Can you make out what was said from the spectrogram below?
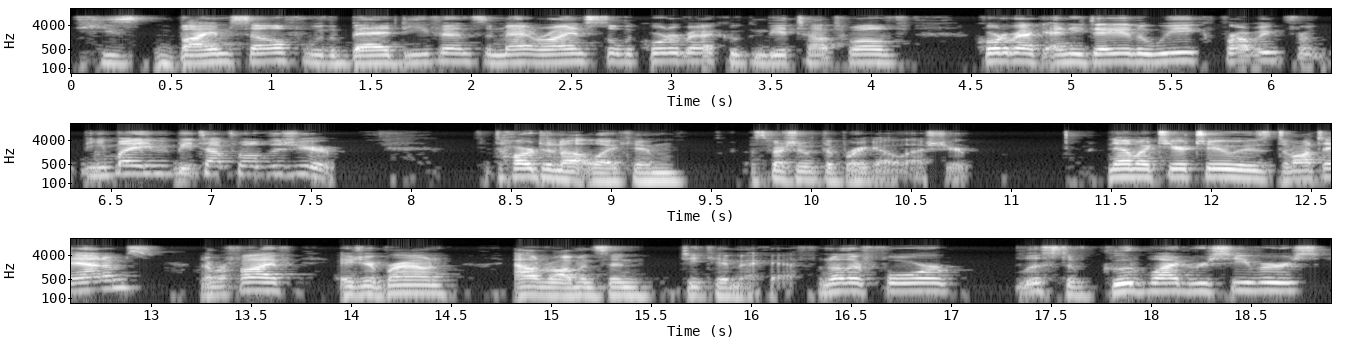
He's by himself with a bad defense, and Matt Ryan's still the quarterback who can be a top twelve quarterback any day of the week. Probably for, he might even be top twelve this year. It's hard to not like him, especially with the breakout last year. Now my tier two is Davante Adams, number five, AJ Brown, Allen Robinson, DK Metcalf. Another four list of good wide receivers.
